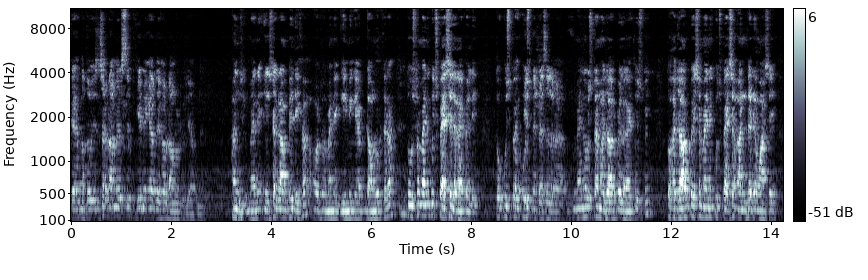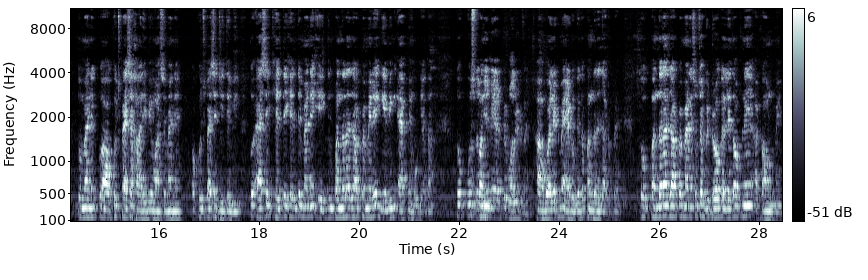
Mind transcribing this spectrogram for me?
क्या मतलब इंस्टाग्राम में सिर्फ़ गेमिंग ऐप देखा डाउनलोड कर लिया आपने? हाँ जी मैंने इंस्टाग्राम पे देखा और तो मैंने गेमिंग ऐप डाउनलोड करा हम्म। तो उसमें मैंने कुछ पैसे लगाए पहले। तो उस पर उस पैसे लगाया मैंने उस टाइम हज़ार रुपए लगाए थे उस पर तो हज़ार रुपए से मैंने कुछ पैसे अर्न करे वहाँ से। तो मैंने कुछ पैसे हारे भी वहाँ से मैंने और कुछ पैसे जीते भी। तो ऐसे खेलते खेलते मैंने एक दिन पंद्रह हज़ार रुपए मेरे गेमिंग ऐप में हो गया था। तो उस मतलब वॉलेट में? हाँ वॉलेट में ऐड हो गया था पंद्रह हज़ार रुपए। तो पंद्रह हज़ार रुपये मैंने सोचा विड्रॉ कर लेता हूँ अपने अकाउंट में।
